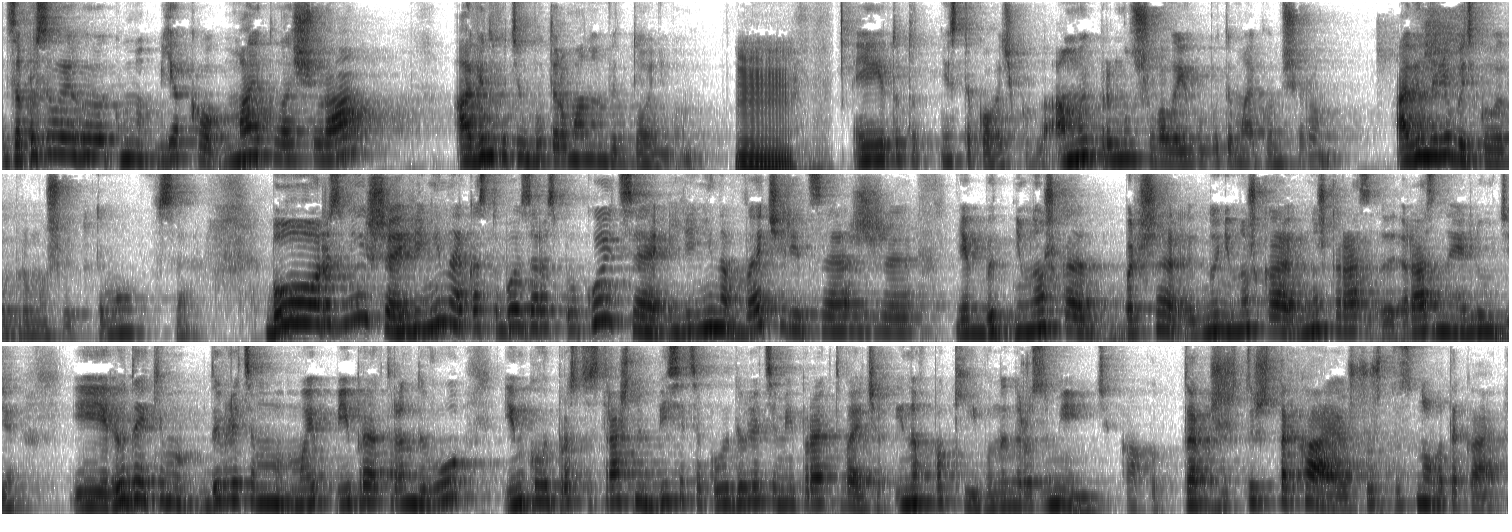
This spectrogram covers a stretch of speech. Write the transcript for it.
запросила його як, як Майкла Щура, а він хотів бути Романом Вінтонівим. Mm. І тут тут нестиковочка була. А ми примушували його бути Майклом Щуром. А він не любить, коли його примушують, тому все. Бо розумієш, Яніна, яка з тобою зараз спілкується, і Яніна ввечері це ж якби немножко больше, ну, немножко, немножко раз, різні люди. І люди, які дивляться мій, мій проект рандеву, інколи просто страшно бісяться, коли дивляться мій проект вечір. І навпаки, вони не розуміють, як от так же ти ж така, що ж ти знову така.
